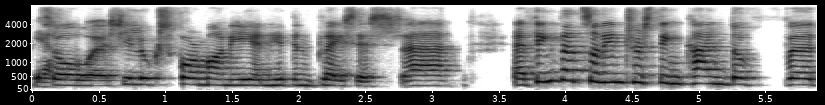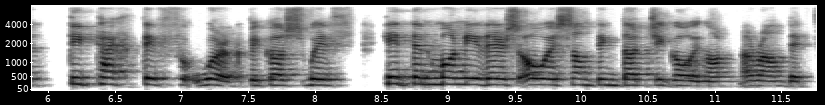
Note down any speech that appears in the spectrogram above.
Yeah. So uh, she looks for money in hidden places. Uh, I think that's an interesting kind of uh, detective work because with hidden money, there's always something dodgy going on around it.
